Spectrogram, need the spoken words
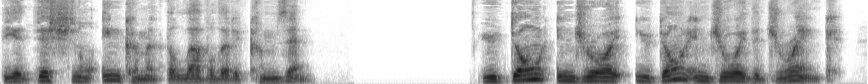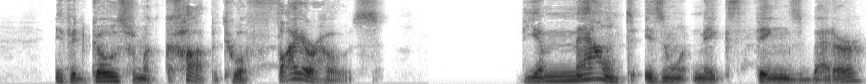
the additional income at the level that it comes in you don't enjoy you don't enjoy the drink if it goes from a cup to a fire hose. The amount isn't what makes things better.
